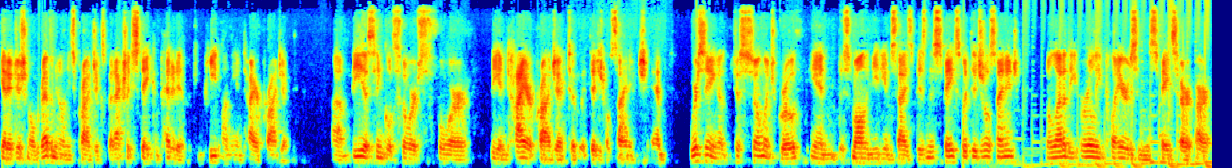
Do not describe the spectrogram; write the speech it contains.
get additional revenue on these projects, but actually stay competitive, compete on the entire project, um, be a single source for the entire project with digital signage. And we're seeing just so much growth in the small and medium sized business space with digital signage a lot of the early players in the space are, are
